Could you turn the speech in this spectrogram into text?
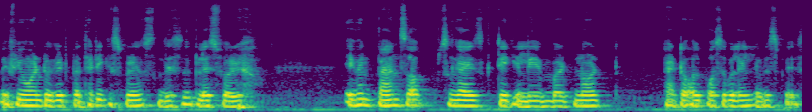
If you want to get pathetic experience, this is the place for you. Even pants up, guys take a leave, but not at all possible in LivSpace.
